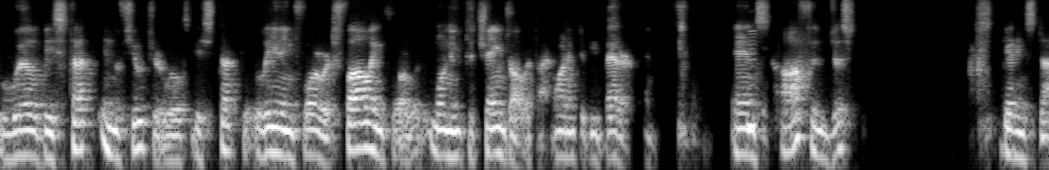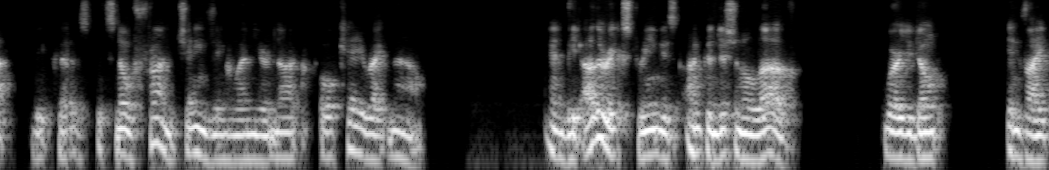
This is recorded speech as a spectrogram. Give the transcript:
will be stuck in the future will be stuck leaning forward falling forward wanting to change all the time wanting to be better and, and mm-hmm. often just getting stuck because it's no fun changing when you're not okay right now and the other extreme is unconditional love where you don't invite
